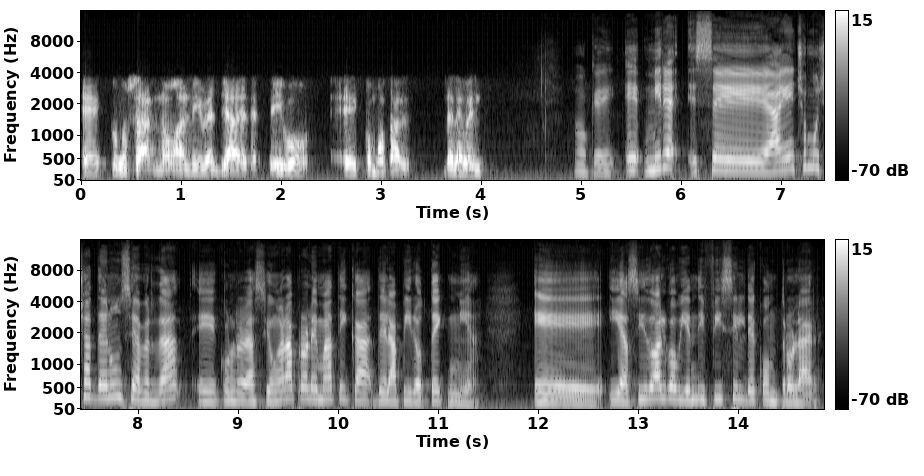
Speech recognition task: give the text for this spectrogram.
eh, cruzar, ¿no? Al nivel ya de testigo eh, como tal del evento. Ok. Eh, mire, se han hecho muchas denuncias, ¿verdad?, eh, con relación a la problemática de la pirotecnia. Eh, y ha sido algo bien difícil de controlar.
